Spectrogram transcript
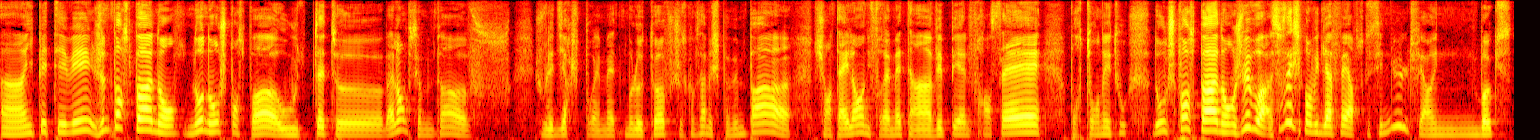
un IPTV Je ne pense pas, non. Non, non, je pense pas. Ou peut-être. bah non, parce qu'en même temps. Je voulais dire que je pourrais mettre Molotov, choses comme ça, mais je peux même pas. Je suis en Thaïlande, il faudrait mettre un VPN français pour tourner tout. Donc je pense pas, non. Je vais voir. C'est pour ça que j'ai pas envie de la faire, parce que c'est nul de faire une box.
